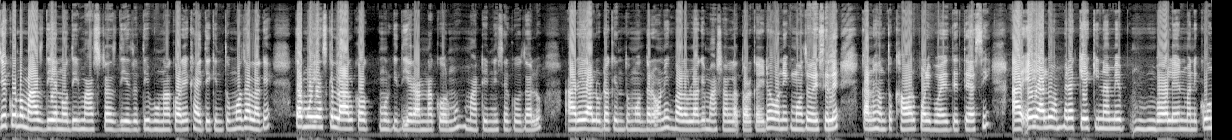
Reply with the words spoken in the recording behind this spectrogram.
যে কোনো মাছ দিয়ে, নদীর মাছ টাছ দিয়ে যদি ভুনা করে, খাইতে কিন্তু মজা লাগে। তা মুই আজকে লাল কক মুরগি দিয়ে রান্না করব মাটির নিচে গোজ আলু আর এই আলুটা কিন্তু মদ্দার অনেক ভালো লাগে মাসাল্লাহ তরকারিটা অনেক মজা হয়েছিল। কারণ এখন তো খাওয়ার পরে বয়স দিতে আসি। আর এই আলু আপনারা কে কী নামে বলেন মানে কোন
